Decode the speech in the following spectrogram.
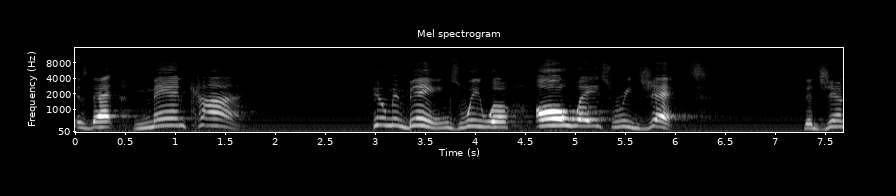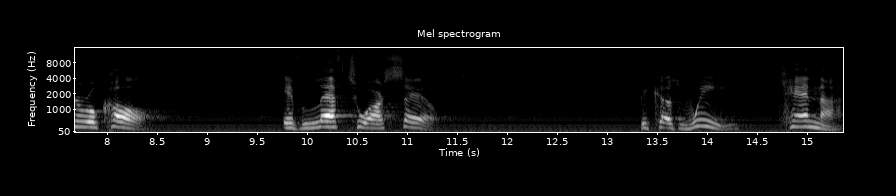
is that mankind, human beings, we will always reject the general call if left to ourselves because we cannot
